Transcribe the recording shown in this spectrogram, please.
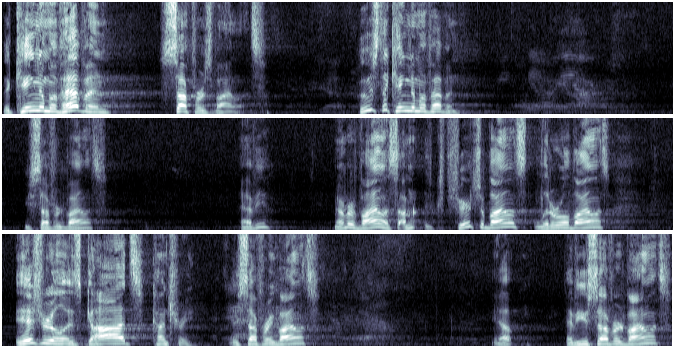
The kingdom of heaven suffers violence. Who's the kingdom of heaven? You suffered violence? Have you? Remember violence, I'm, spiritual violence, literal violence. Israel is God's country. Is suffering violence? Yep. Have you suffered violence?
